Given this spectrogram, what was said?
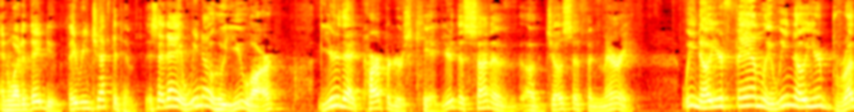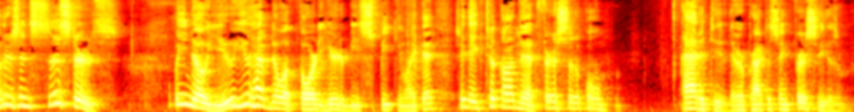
And what did they do? They rejected him. They said, Hey, we know who you are. You're that carpenter's kid. You're the son of, of Joseph and Mary. We know your family. We know your brothers and sisters. We know you. You have no authority here to be speaking like that. See, they took on that Pharisaical attitude. They were practicing Pharisaism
